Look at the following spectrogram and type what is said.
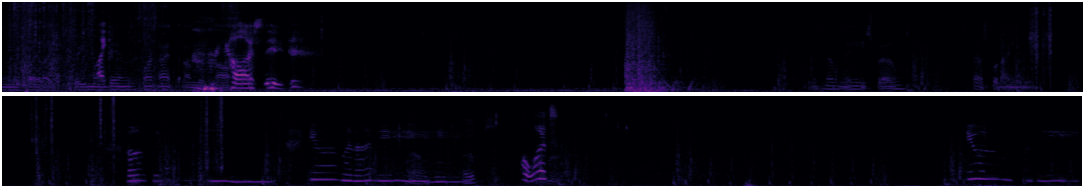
I'm gonna play like three more Like- games of Fortnite, that I'm getting off. Gosh, dude. There's no minis, bro. That's what I need. Oh, You're when I need. Oh, oops. Oh, what? Hmm. You are what I need.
